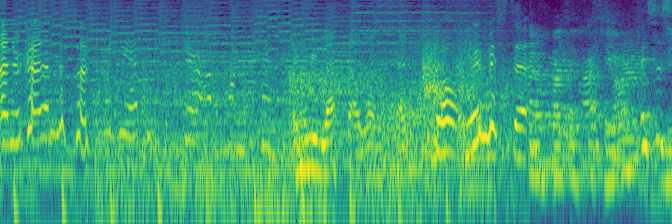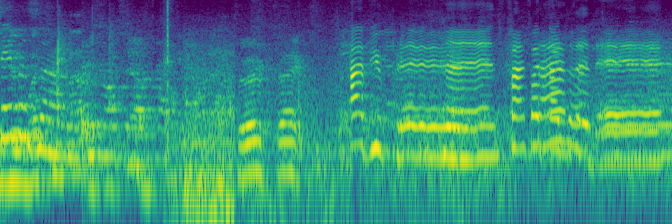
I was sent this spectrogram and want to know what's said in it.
And we kind of missed our And we left at 110. Well, we missed it. It's the same as um, Perfect. Have you prayed? And five times a day.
